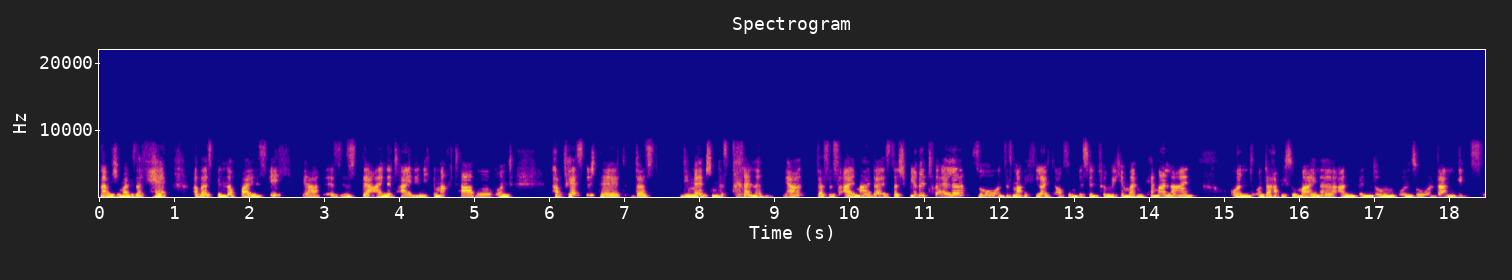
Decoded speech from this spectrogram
Dann habe ich immer gesagt, hä, aber es bin doch beides ich, ja. Es ist der eine Teil, den ich gemacht habe und habe festgestellt, dass die Menschen das trennen. Ja, das ist einmal, da ist das Spirituelle so und das mache ich vielleicht auch so ein bisschen für mich in meinem Kämmerlein und, und da habe ich so meine Anbindung und so und dann gibt's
